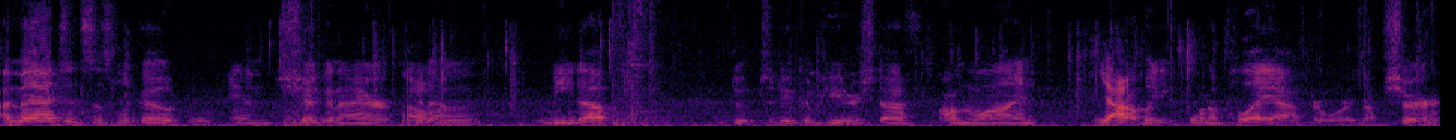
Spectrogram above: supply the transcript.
I imagine since Legoat and, and Shug and I are Oh, gonna meet up do, to do computer stuff online, Yeah. probably want to play afterwards. I'm sure.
